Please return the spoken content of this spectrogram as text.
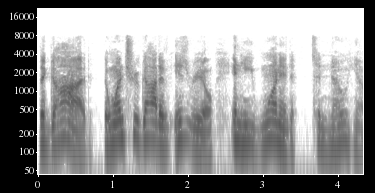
the God, the one true God of Israel, and he wanted to know him.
